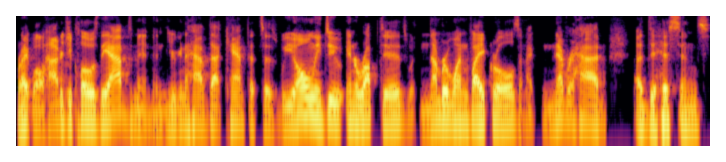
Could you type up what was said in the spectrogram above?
right? Well, how did you close the abdomen? And you're going to have that camp that says we only do interrupteds with number one vicryls, and I've never had a dehiscence.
